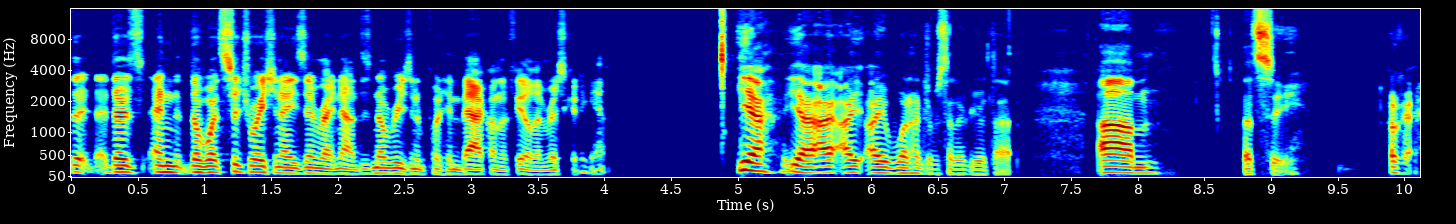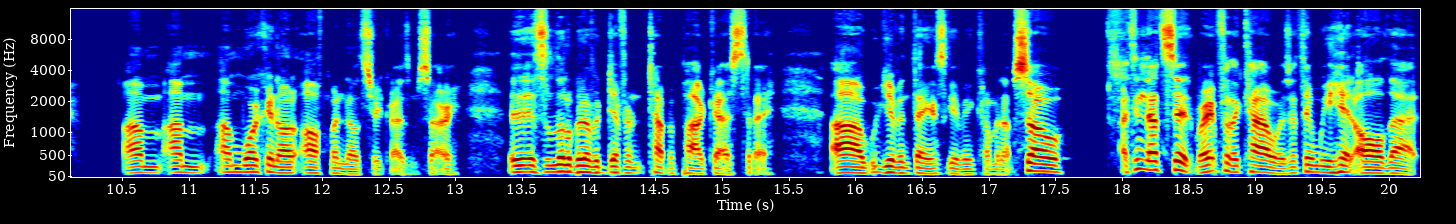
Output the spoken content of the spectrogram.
There's and the what situation that he's in right now. There's no reason to put him back on the field and risk it again. Yeah, yeah, I, I, I 100% agree with that. Um, let's see. Okay, I'm I'm I'm working on off my notes here, guys. I'm sorry. It's a little bit of a different type of podcast today. Uh, we're given Thanksgiving coming up, so I think that's it, right, for the Cowboys. I think we hit all that.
